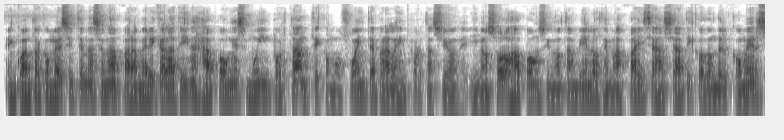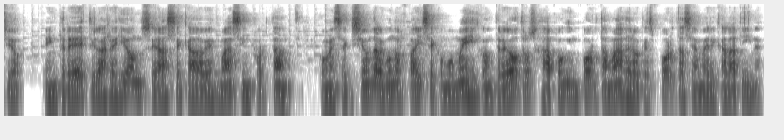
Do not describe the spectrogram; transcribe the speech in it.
En cuanto a comercio internacional para América Latina, Japón es muy importante como fuente para las importaciones, y no solo Japón, sino también los demás países asiáticos donde el comercio entre esto y la región se hace cada vez más importante. Con excepción de algunos países como México, entre otros, Japón importa más de lo que exporta hacia América Latina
